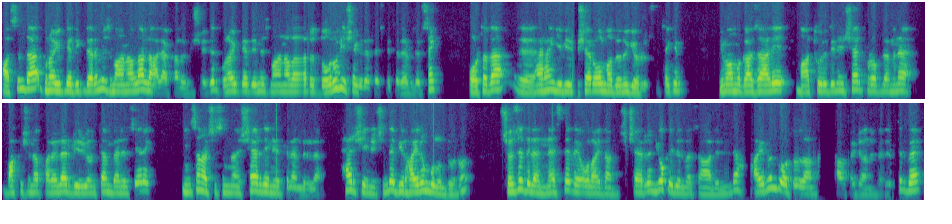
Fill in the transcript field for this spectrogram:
aslında buna yüklediklerimiz manalarla alakalı bir şeydir. Buna yüklediğimiz manaları doğru bir şekilde tespit edebilirsek ortada e, herhangi bir şer olmadığını görürüz. Nitekim İmam-ı Gazali Maturidi'nin şer problemine bakışına paralel bir yöntem benimseyerek insan açısından şer diye nitelendirilen her şeyin içinde bir hayrın bulunduğunu, söz edilen nesne ve olaydan şerrin yok edilmesi halinde hayrın da ortadan kalkacağını belirtir ve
